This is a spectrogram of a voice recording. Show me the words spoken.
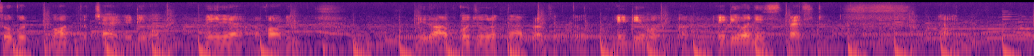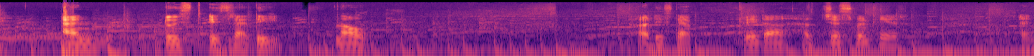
सो गुड बहुत अच्छा है एटी वन मेरे अकॉर्डिंग ये तो आपको जो रखना है आप रख सकते हो। Eighty one eighty one is best and twist is ready now, third step create a adjustment layer and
